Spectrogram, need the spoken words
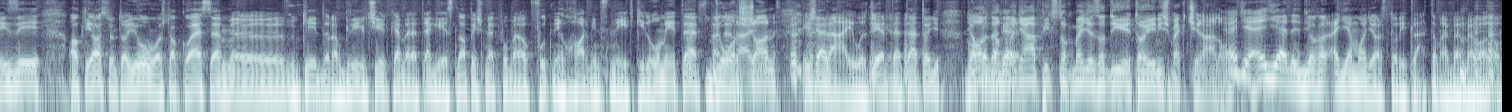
izé, aki azt mondta, hogy jó, most akkor eszem két darab grill csirkemelet egész nap, és megpróbálok futni 34 kilométert gyorsan, és elájult, érted? Tehát, hogy Annak a gyakorlatilag nyápicnak megy ez a diéta, én is megcsinálom. egy, egy, ilyen, egy, egy ilyen magyar sztorit láttam ebben, bevallom.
